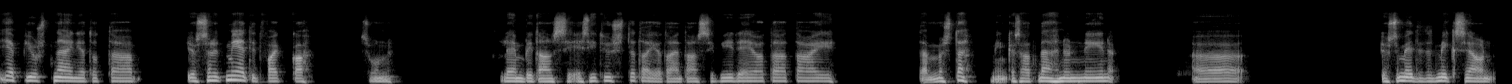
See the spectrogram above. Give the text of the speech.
Jep, just näin. Ja tota, jos sä nyt mietit vaikka sun lempitanssiesitystä tai jotain tanssivideota tai tämmöistä, minkä sä oot nähnyt, niin öö, jos sä mietit, että miksi, se on,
